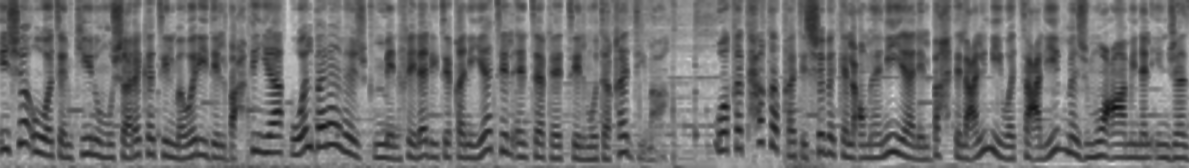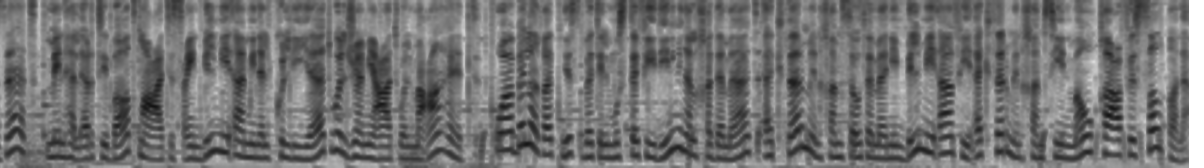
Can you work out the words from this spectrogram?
إنشاء وتمكين مشاركة الموارد البحثية والبرامج من خلال تقنيات الإنترنت المتقدمة. وقد حققت الشبكة العمانية للبحث العلمي والتعليم مجموعة من الإنجازات منها الارتباط مع 90% من الكليات والجامعات والمعاهد. وبلغت نسبة المستفيدين من الخدمات أكثر من 85% في أكثر من 50 موقع في السلطنة.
